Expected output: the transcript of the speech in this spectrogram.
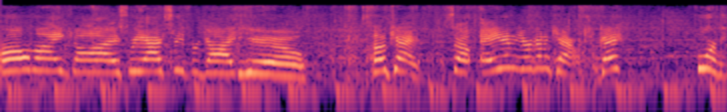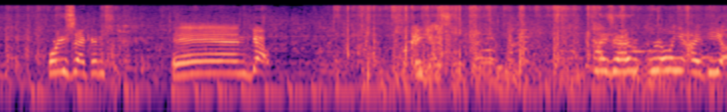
Oh my gosh, we actually forgot you. Okay, so Aiden, you're gonna count, okay? 40. 40 seconds. And go. Okay, guys. Guys, I have a brilliant idea.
